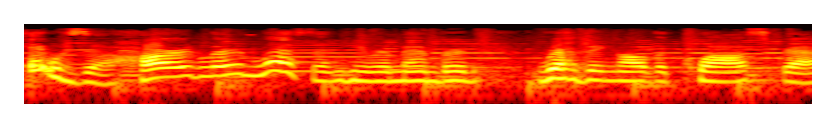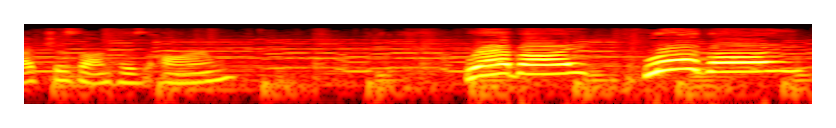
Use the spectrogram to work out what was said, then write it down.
It was a hard learned lesson, he remembered, rubbing all the claw scratches on his arm. Rabbi! Rabbi!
